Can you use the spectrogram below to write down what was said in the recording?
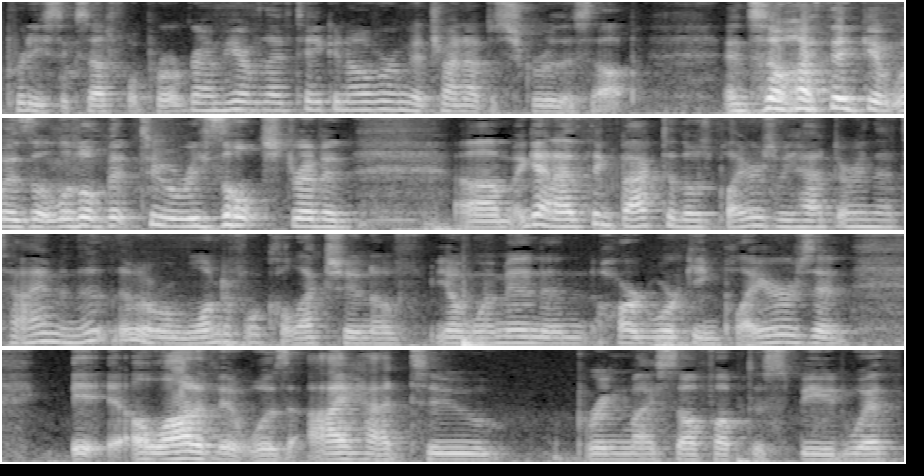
pretty successful program here that I've taken over. I'm going to try not to screw this up. And so I think it was a little bit too results driven. Um, again, I think back to those players we had during that time, and they, they were a wonderful collection of young women and hardworking players. And it, a lot of it was I had to bring myself up to speed with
